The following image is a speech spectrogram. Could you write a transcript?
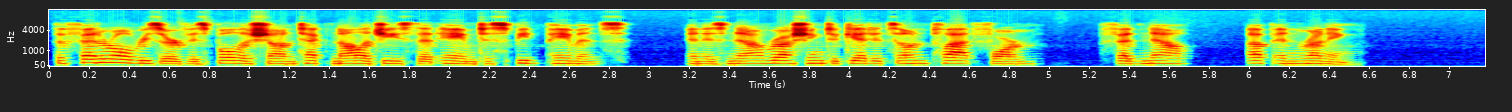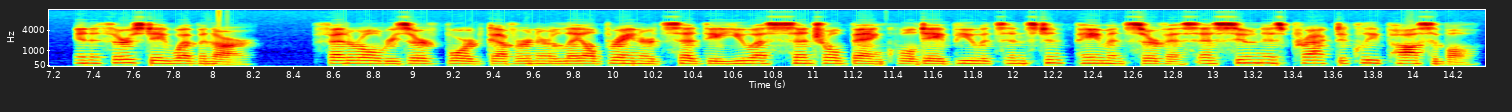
The Federal Reserve is bullish on technologies that aim to speed payments, and is now rushing to get its own platform, FedNow, up and running. In a Thursday webinar, Federal Reserve Board Governor Lael Brainard said the U.S. Central Bank will debut its instant payment service as soon as practically possible.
